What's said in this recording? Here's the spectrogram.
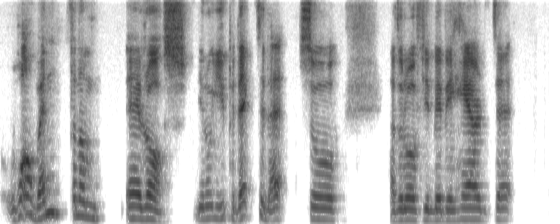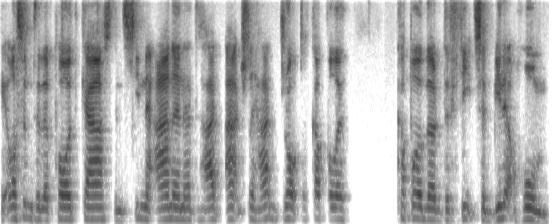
what a win for them, uh, Ross. You know, you predicted it. So I don't know if you maybe heard it, listened to the podcast and seen that Annan had, had actually had dropped a couple of couple of their defeats, had been at home.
